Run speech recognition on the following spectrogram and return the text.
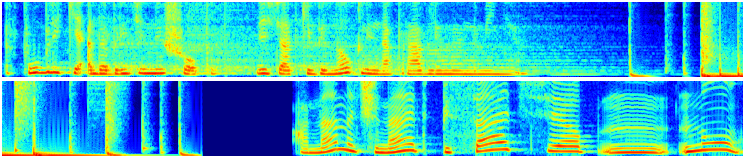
В публике одобрительный шепот, десятки биноклей направлены на меня. Она начинает писать, э, ну,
